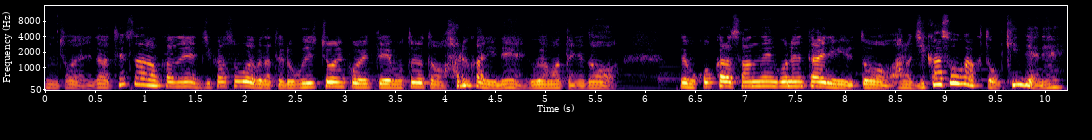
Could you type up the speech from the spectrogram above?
うん、そうだね。だからテスラなんかね、時価総額だって60兆円超えて、トヨタははるかにね、上回ったけど、でもここから3年、5年単位で見ると、あの時価総額って大きいんだよね。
